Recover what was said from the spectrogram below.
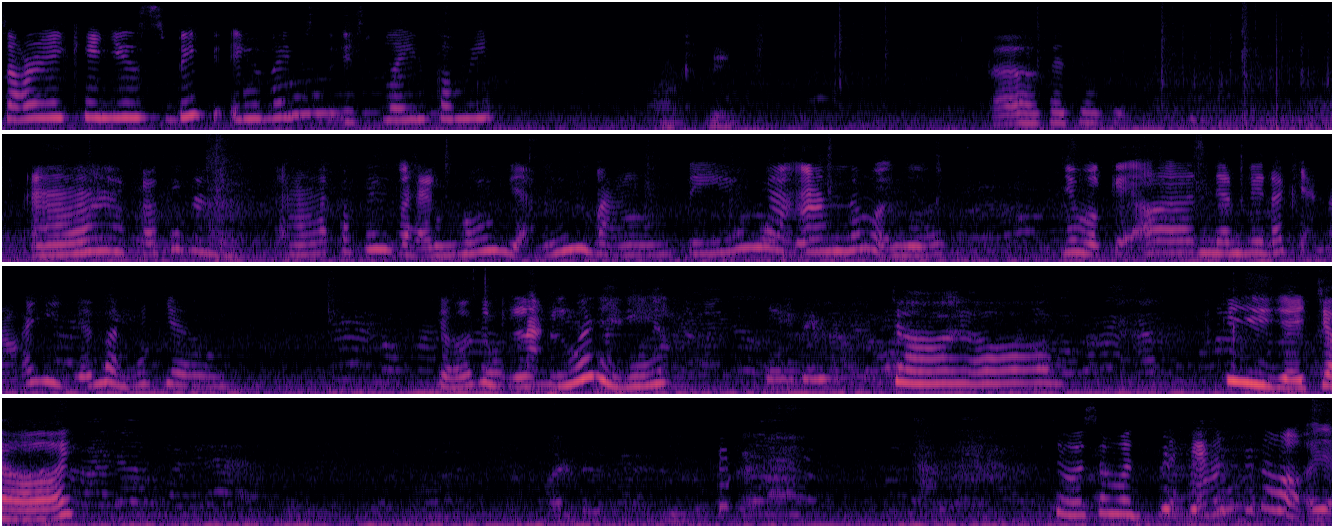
Sorry can you speak english? Explain for me. Okay ok thank you. À có cái à có cái bạn hướng dẫn bằng tiếng anh đó mọi người. Nhưng mà cái uh, nhân viên đó chả nói gì với mình hết trơn. Trời ơi lạnh quá vậy trời ơi cái gì vậy trời trời sao mình đáng tội vậy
